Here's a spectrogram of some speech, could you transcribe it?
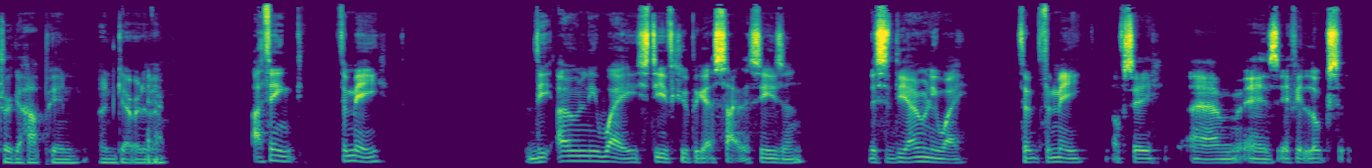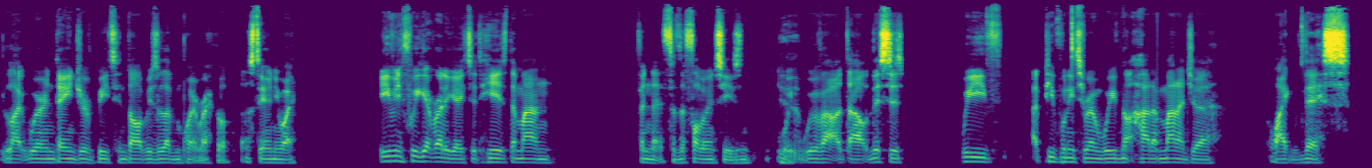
trigger happy and, and get rid of Yeah. him. I think for me, the only way Steve Cooper gets sacked this season, this is the only way for, for me, obviously, um, is if it looks like we're in danger of beating Derby's 11 point record. That's the only way. Even if we get relegated, he is the man for, ne- for the following season, Yeah. without a doubt. This is, we've, uh, people need to remember we've not had a manager like this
